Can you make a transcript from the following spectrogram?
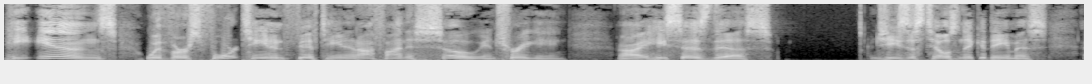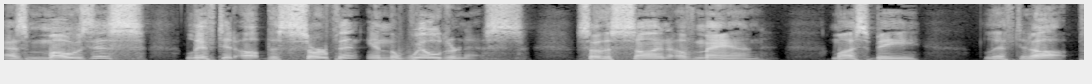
He ends with verse 14 and 15, and I find this so intriguing. All right, he says this. Jesus tells Nicodemus, as Moses lifted up the serpent in the wilderness, so the Son of Man must be lifted up,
